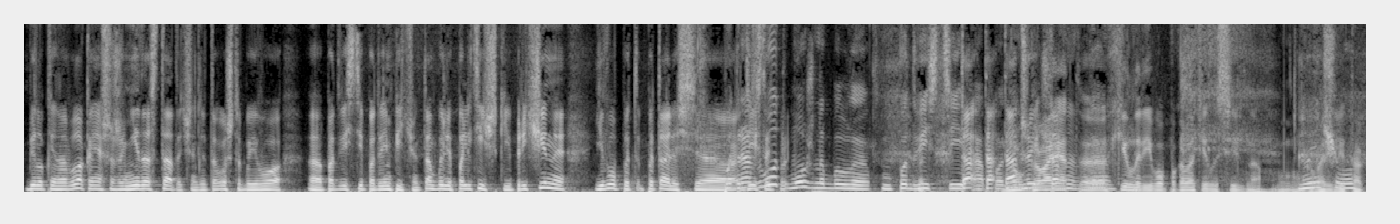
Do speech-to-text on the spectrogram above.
Билла Клинтона была, конечно же, недостаточна для того, чтобы его а, подвести под импичмент. Там были политические причины, его пытались Под развод можно было подвести. Та, а та, под... также, ну, говорят, там, да. Хиллари его поколотила сильно. Ну, говорили ничего. так.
